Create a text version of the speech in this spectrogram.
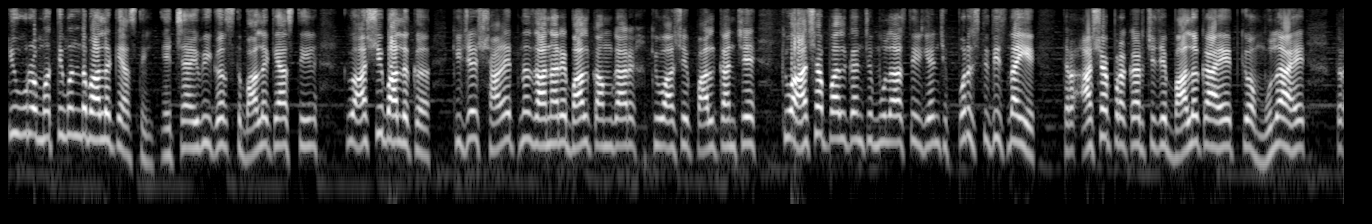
तीव्र मतिमंद बालके असतील एच आय व्ही ग्रस्त बालके असतील किंवा अशी बालकं की जे शाळेत न जाणारे बालकामगार किंवा असे पालकांचे किंवा अशा पालकांचे मुलं असतील यांची परिस्थितीच नाही आहे तर अशा प्रकारचे जे बालकं आहेत किंवा मुलं आहेत तर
